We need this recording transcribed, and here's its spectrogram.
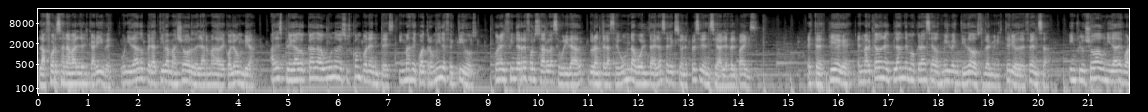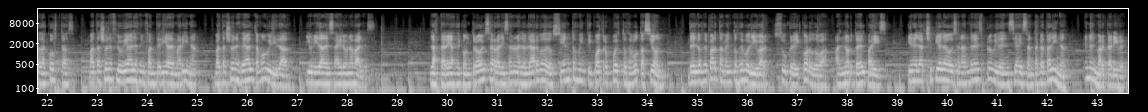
La Fuerza Naval del Caribe, unidad operativa mayor de la Armada de Colombia, ha desplegado cada uno de sus componentes y más de 4.000 efectivos con el fin de reforzar la seguridad durante la segunda vuelta de las elecciones presidenciales del país. Este despliegue, enmarcado en el Plan Democracia 2022 del Ministerio de Defensa, incluyó a unidades guardacostas, batallones fluviales de infantería de marina, batallones de alta movilidad y unidades aeronavales. Las tareas de control se realizaron a lo largo de 224 puestos de votación de los departamentos de Bolívar, Sucre y Córdoba, al norte del país, y en el archipiélago de San Andrés, Providencia y Santa Catalina, en el Mar Caribe.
